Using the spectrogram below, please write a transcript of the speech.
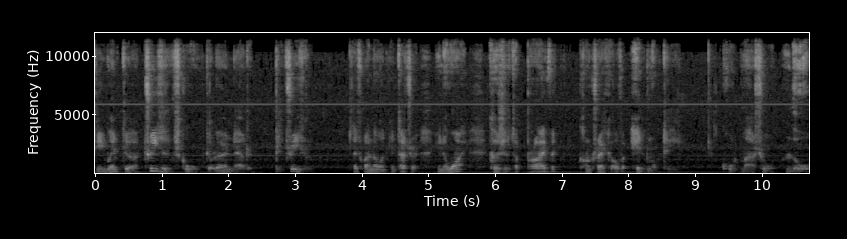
She went to a treason school to learn how to be treason. That's why no one can touch her. You know why? Because it's a private contract of admiralty, court-martial law.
